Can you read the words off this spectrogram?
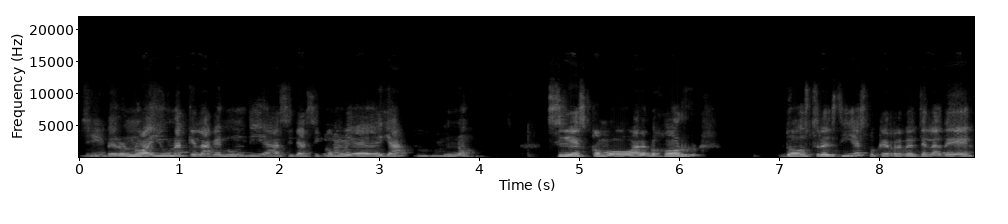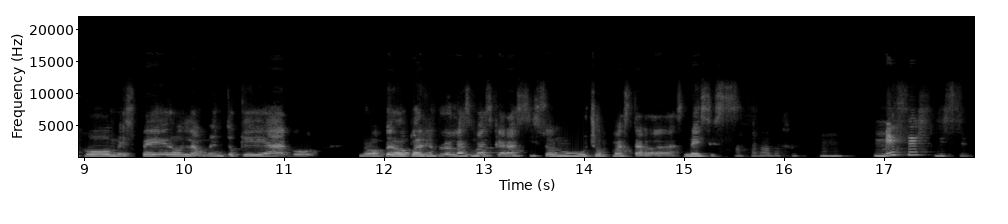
Sí. pero no hay una que la haga en un día, así de así como Ujú. no. Sí es como a lo mejor dos, tres días, porque de repente la dejo, me espero, la aumento que hago, ¿no? Pero, por ejemplo, las máscaras sí son mucho más tardadas, meses. Más tardadas, sí. ¿Meses? Dice-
